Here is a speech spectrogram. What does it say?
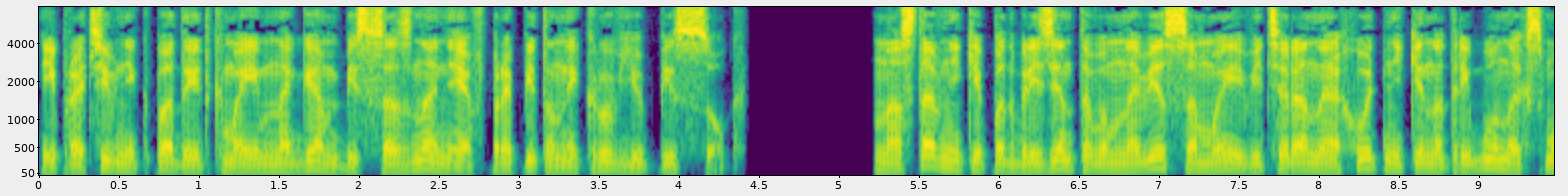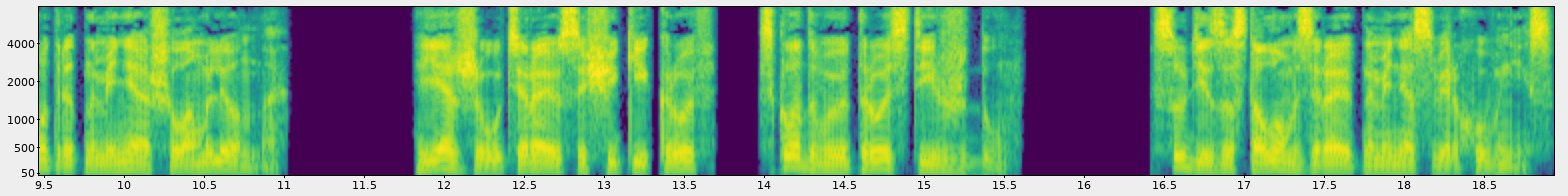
и противник падает к моим ногам без сознания в пропитанный кровью песок. Наставники под брезентовым навесом и ветераны-охотники на трибунах смотрят на меня ошеломленно. Я же утираю со щеки кровь, складываю трость и жду. Судьи за столом взирают на меня сверху вниз.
